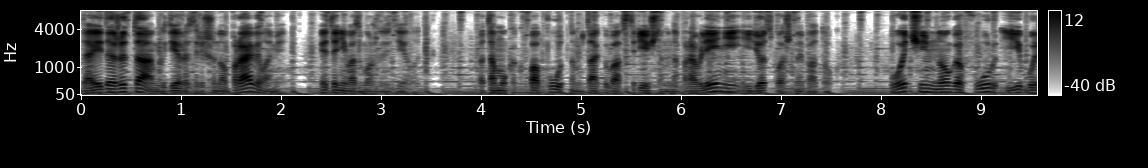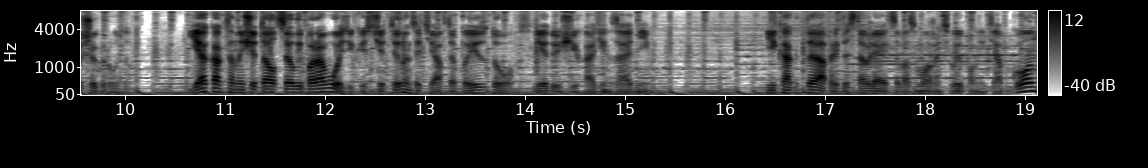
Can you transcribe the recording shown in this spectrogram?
Да и даже там, где разрешено правилами, это невозможно сделать. Потому как в попутном, так и во встречном направлении идет сплошной поток. Очень много фур и больше грузов. Я как-то насчитал целый паровозик из 14 автопоездов, следующих один за одним. И когда предоставляется возможность выполнить обгон,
